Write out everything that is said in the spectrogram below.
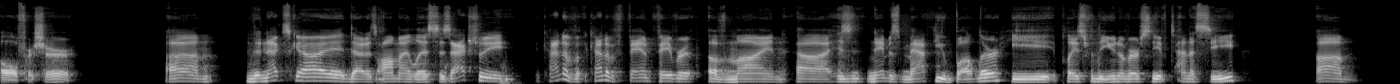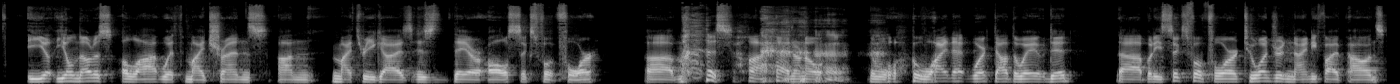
Oh, for sure. Um, the next guy that is on my list is actually kind of kind of a fan favorite of mine. Uh, his name is Matthew Butler. He plays for the University of Tennessee. Um, you'll, you'll notice a lot with my trends on my three guys is they are all six foot four. Um, so I, I, don't know why that worked out the way it did, uh, but he's six foot four, two hundred and ninety five pounds.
